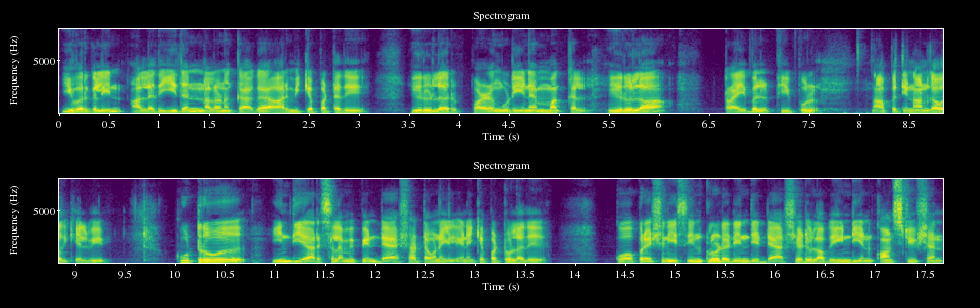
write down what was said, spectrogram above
இவர்களின் அல்லது இதன் நலனுக்காக ஆரம்பிக்கப்பட்டது. இருளர் பழங்குடியின மக்கள் இருளா ட்ரைபல் பீப்புள் நாற்பத்தி நான்காவது கேள்வி. கூட்டுறவு இந்திய அரசியலமைப்பின் டேஷ் அட்டவணையில் இணைக்கப்பட்டுள்ளது. Cooperation is included in the dash schedule of the Indian constitution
